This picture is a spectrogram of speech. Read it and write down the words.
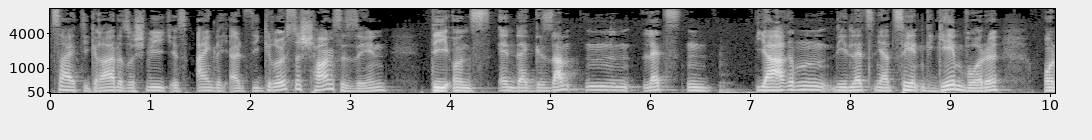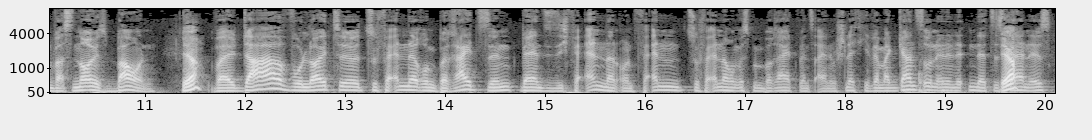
Zeit, die gerade so schwierig ist, eigentlich als die größte Chance sehen, die uns in der gesamten letzten Jahren, die letzten Jahrzehnten gegeben wurde und was Neues bauen. Ja? Weil da, wo Leute zu Veränderung bereit sind, werden sie sich verändern und verändern, zur Veränderung ist man bereit, wenn es einem schlecht geht. Wenn man ganz unten in, der- in der Zisterne ist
